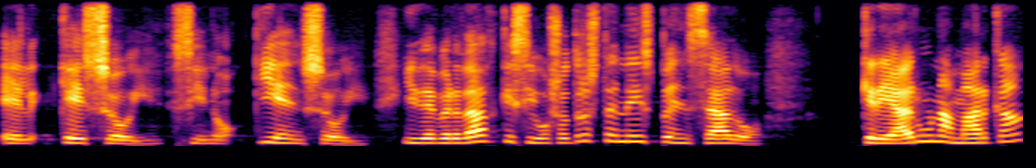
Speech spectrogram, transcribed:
el qué soy, sino quién soy. Y de verdad que si vosotros tenéis pensado crear una marca,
